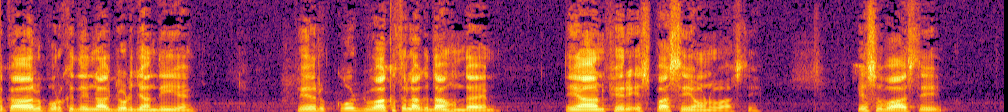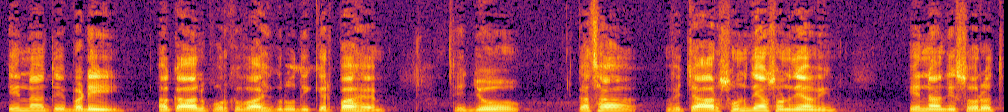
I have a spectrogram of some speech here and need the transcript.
ਅਕਾਲ ਪੁਰਖ ਦੇ ਨਾਲ ਜੁੜ ਜਾਂਦੀ ਹੈ। ਫਿਰ ਕੁਝ ਵਕਤ ਲੱਗਦਾ ਹੁੰਦਾ ਹੈ ਧਿਆਨ ਫਿਰ ਇਸ ਪਾਸੇ ਆਉਣ ਵਾਸਤੇ। ਇਸ ਵਾਸਤੇ ਇਹਨਾਂ ਤੇ ਬੜੀ ਅਕਾਲ ਪੁਰਖ ਵਾਹਿਗੁਰੂ ਦੀ ਕਿਰਪਾ ਹੈ ਤੇ ਜੋ ਕਥਾ ਵਿਚਾਰ ਸੁਣਦਿਆਂ ਸੁਣਦਿਆਂ ਵੀ ਇਹਨਾਂ ਦੀ ਸੁਰਤ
